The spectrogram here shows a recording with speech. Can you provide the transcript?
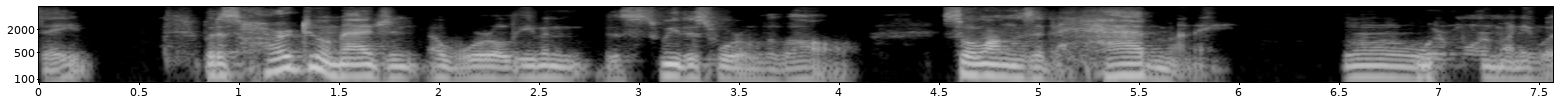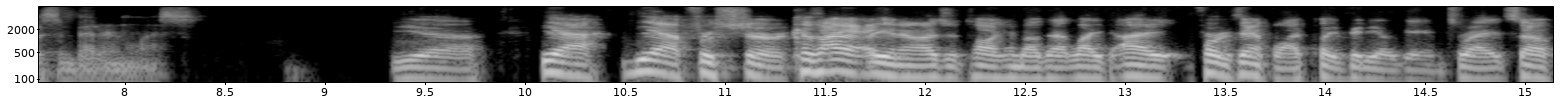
state, but it's hard to imagine a world, even the sweetest world of all, so long as it had money, Mm. where more money wasn't better and less. Yeah, yeah, yeah, for sure. Because I, you know, as you're talking about that, like I, for example, I play video games, right? So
